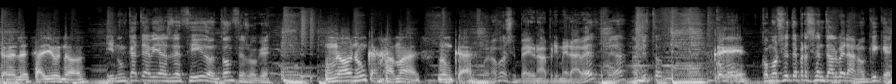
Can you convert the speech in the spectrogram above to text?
en el desayuno. ¿Y nunca te habías decidido entonces o qué? No, nunca, jamás, nunca. Bueno, pues siempre hay una primera vez, ¿ya? ¿Has visto? Sí. ¿Cómo se te presenta el verano, Quique?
